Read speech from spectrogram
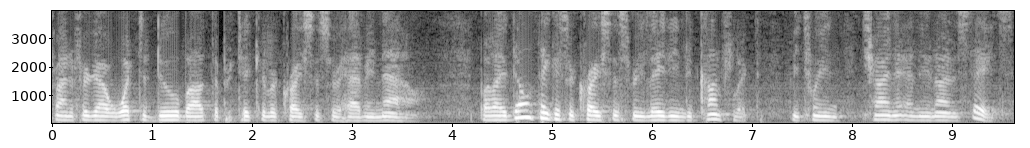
trying to figure out what to do about the particular crisis they're having now. But I don't think it's a crisis relating to conflict between China and the United States.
